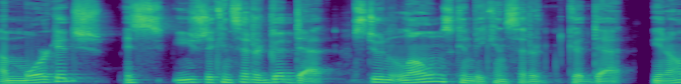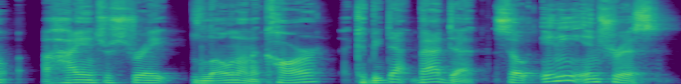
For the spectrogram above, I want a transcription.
A mortgage is usually considered good debt. Student loans can be considered good debt. You know, a high interest rate loan on a car could be de- bad debt. So any interest,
